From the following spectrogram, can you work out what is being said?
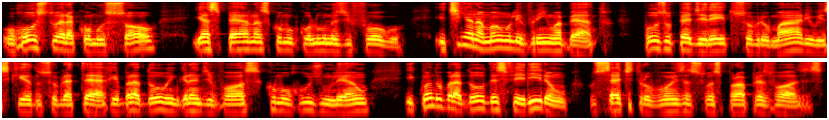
O rosto era como o sol e as pernas como colunas de fogo, e tinha na mão um livrinho aberto. Pôs o pé direito sobre o mar e o esquerdo sobre a terra, e bradou em grande voz, como ruge um leão, e quando bradou, desferiram os sete trovões as suas próprias vozes.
